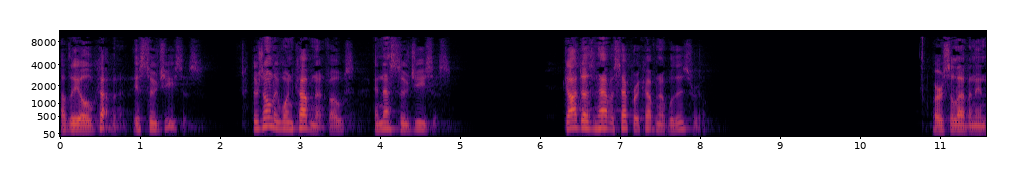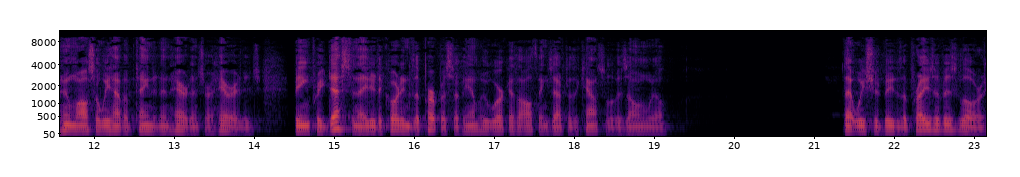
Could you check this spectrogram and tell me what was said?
of the old covenant. It's through Jesus. There's only one covenant, folks, and that's through Jesus. God doesn't have a separate covenant with Israel. Verse 11, in whom also we have obtained an inheritance or heritage, being predestinated according to the purpose of him who worketh all things after the counsel of his own will, that we should be to the praise of his glory.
